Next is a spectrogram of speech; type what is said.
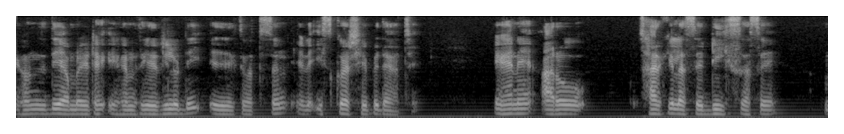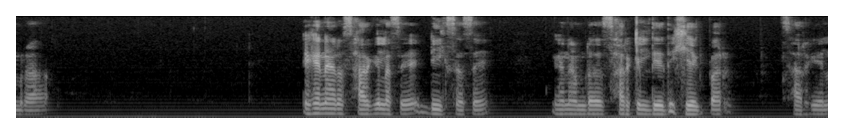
এখন যদি আমরা এটা এখান থেকে রিলোড দিই, এই যে দেখতে পাচ্ছেন, এটা স্কোয়ার শেপে দেখাচ্ছে। এখানে আরও সার্কেল আছে ডিস্ক আছে, আমরা এখানে আরও সার্কেল আছে ডিস্ক আছে। এখানে আমরা সার্কেল দিয়ে দেখি একবার। সার্কেল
